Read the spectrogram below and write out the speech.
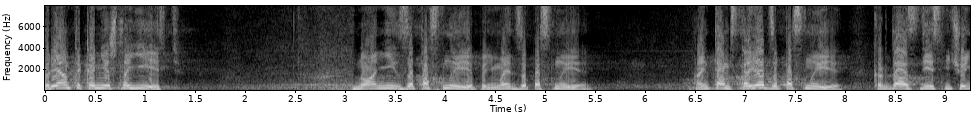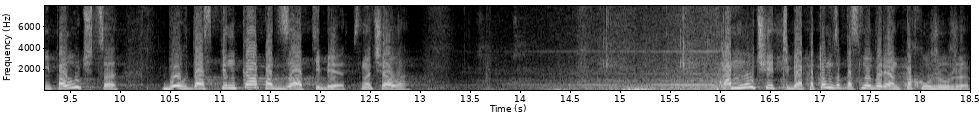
Варианты, конечно, есть, но они запасные, понимаете, запасные. Они там стоят запасные. Когда здесь ничего не получится, Бог даст пинка под зад тебе сначала, помучает тебя, потом запасной вариант, похуже уже.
